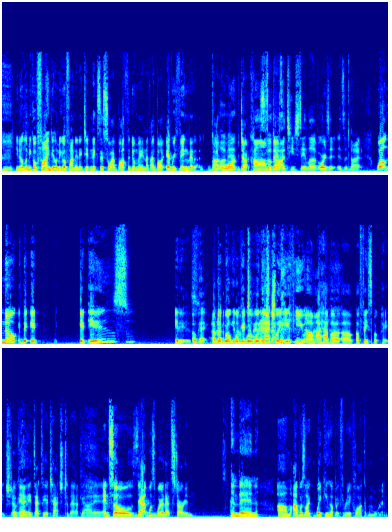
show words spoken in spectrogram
You know, let me go find it. Let me go find it. And it didn't exist. So I bought the domain. Like I bought everything that dot org, dot com. So there's dot- a teach, stay, love, or is it is it not? well, no, it, it it is, It is Okay. I'm not- we'll, you we'll get to we'll- that. we'll and get to actually, that. if you, um, I have a, a, a Facebook page, Okay. and it's actually attached to that. Got it. And so that was where that started, and then um, I was like waking up at three o'clock in the morning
